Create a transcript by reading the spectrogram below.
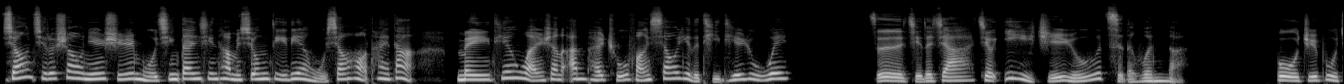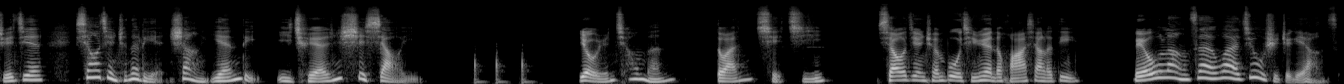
想起了少年时，母亲担心他们兄弟练武消耗太大，每天晚上的安排厨房宵夜的体贴入微，自己的家就一直如此的温暖。不知不觉间，萧建成的脸上、眼里已全是笑意。有人敲门，短且急。萧建成不情愿的滑下了地。流浪在外就是这个样子。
